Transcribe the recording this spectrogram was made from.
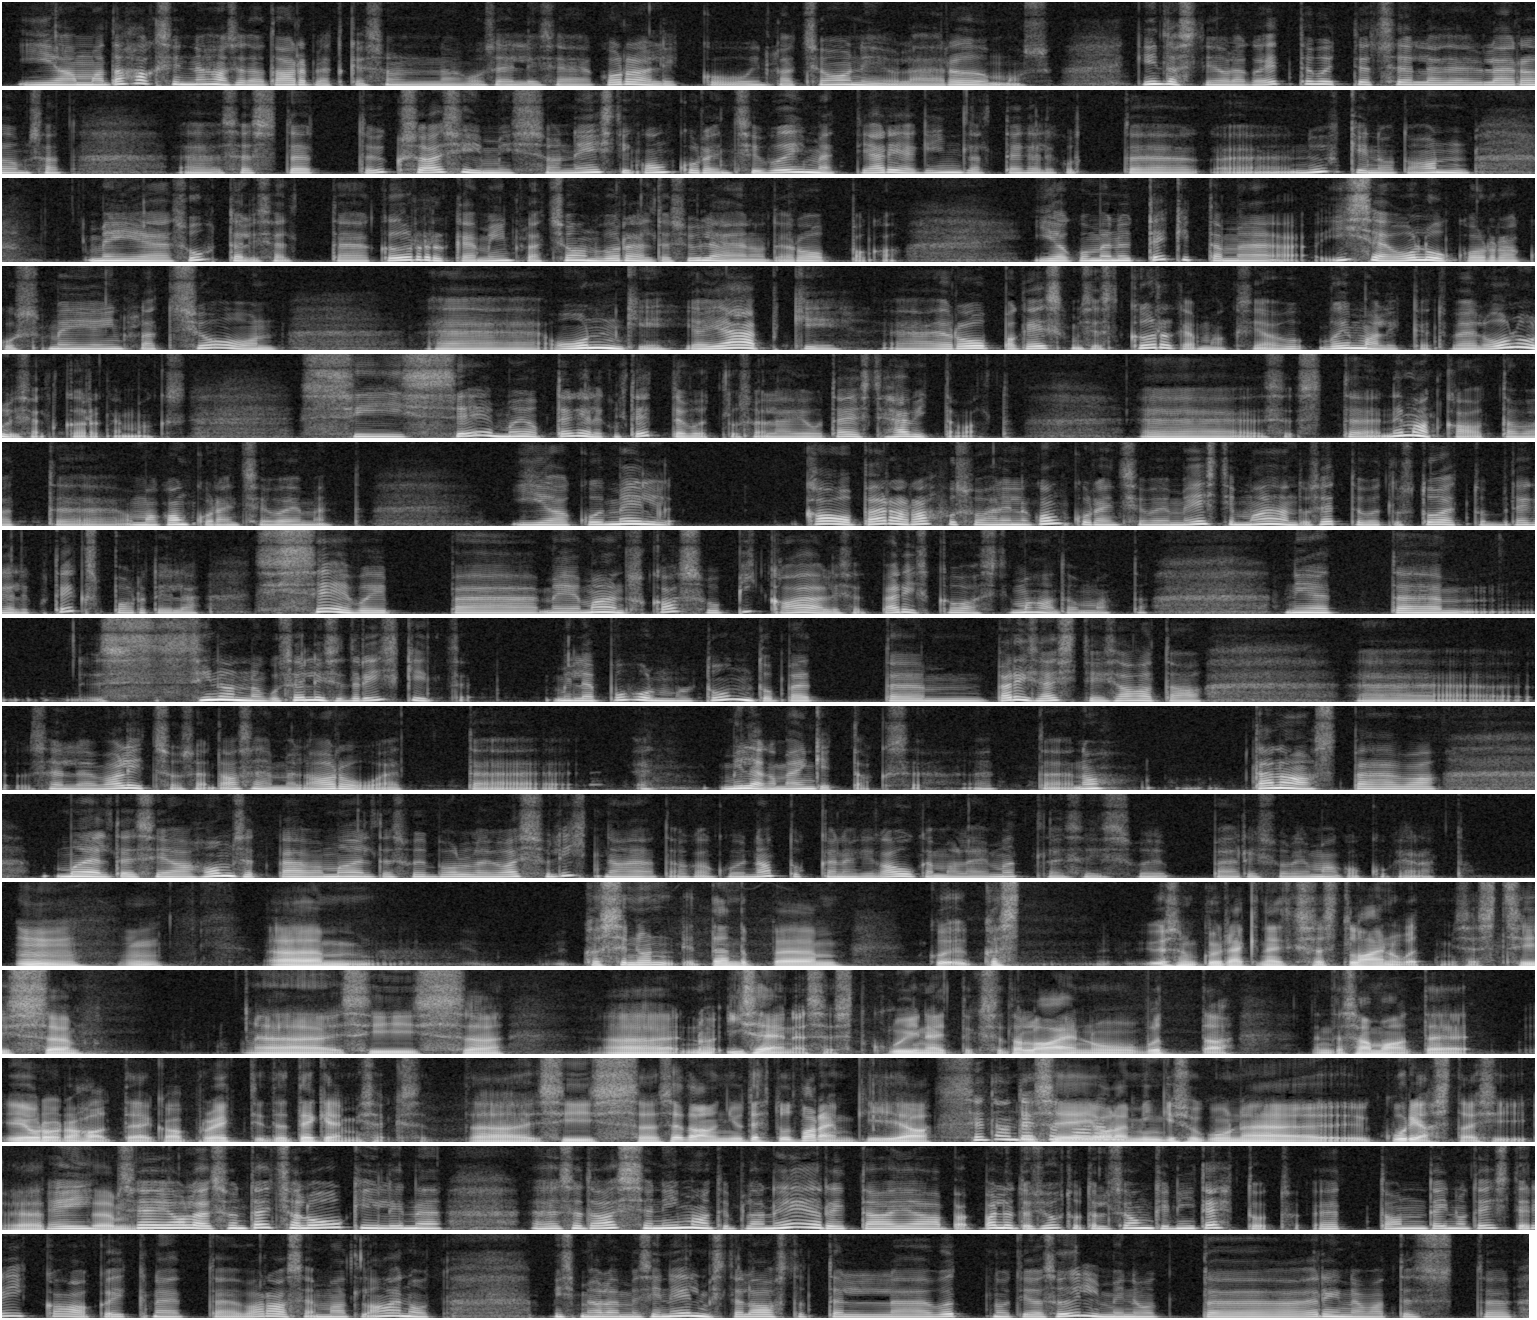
ja ma tahaksin näha seda tarbijat, kes on nagu sellise korraliku inflatsiooni üle rõõmus. kindlasti ei ole ka ettevõtjad selle üle rõõmsad, sest et üks asi, mis on Eesti konkurentsivõimet järjekindlalt tegelikult äh, nühkinud, on meie suhteliselt äh, kõrgem inflatsioon võrreldes ülejäänud Euroopaga. ja kui me nüüd tekitame ise olukorra, kus meie inflatsioon ongi ja jääbki Euroopa keskmisest kõrgemaks ja võimalik, et veel oluliselt kõrgemaks, siis see mõjub tegelikult ettevõtlusele ju täiesti hävitavalt Äh, sest äh, nemad kaotavad äh, oma konkurentsivõimet. ja kui meil kaob ära rahvusvaheline konkurentsivõime, Eesti majandusettevõtlus toetub tegelikult ekspordile, siis see võib meie majanduskasvu pikaajaliselt päris kõvasti maha tõmmata. nii et äh, siin on nagu sellised riskid, mille puhul mulle tundub, et äh, päris hästi ei saada äh, selle valitsuse tasemel aru, et äh, millega mängitakse, et eh, noh, tänast päeva mõeldes ja homset päeva mõeldes võib olla ju asju lihtne ajada, aga kui natukenegi kaugemale ei mõtle, siis võib päris suur jama kokku keerata mm,. Mm. Ähm, kas siin on, tähendab ähm,, kas, ühesõnaga, kui rääkida näiteks sellest laenu võtmisest, siis äh, siis äh, no iseenesest, kui näiteks seda laenu võtta nende samade eurorahadega projektide tegemiseks, et äh, siis seda on ju tehtud varemgi ja, ja see varem. ei ole mingisugune kurjast asi, et ei, ähm, see ei ole, see on täitsa loogiline äh, seda asja niimoodi planeerida ja paljudel juhtudel see ongi nii tehtud, et on teinud Eesti riik ka kõik need varasemad laenud, mis me oleme siin eelmistel aastatel äh, võtnud ja sõlminud äh, erinevatest äh,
